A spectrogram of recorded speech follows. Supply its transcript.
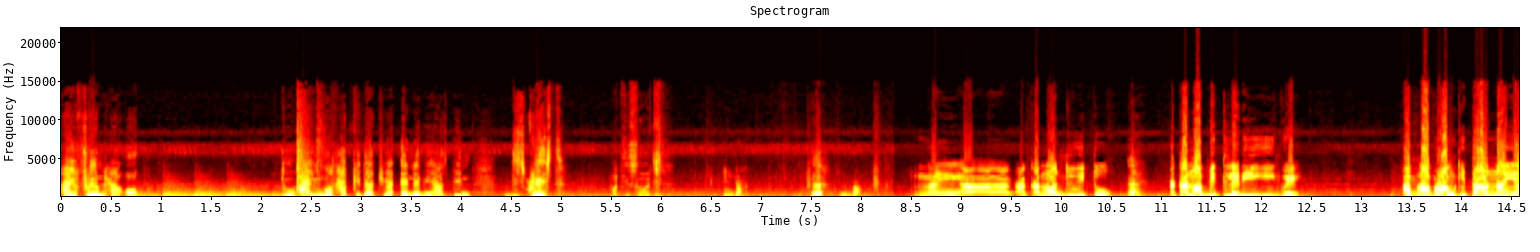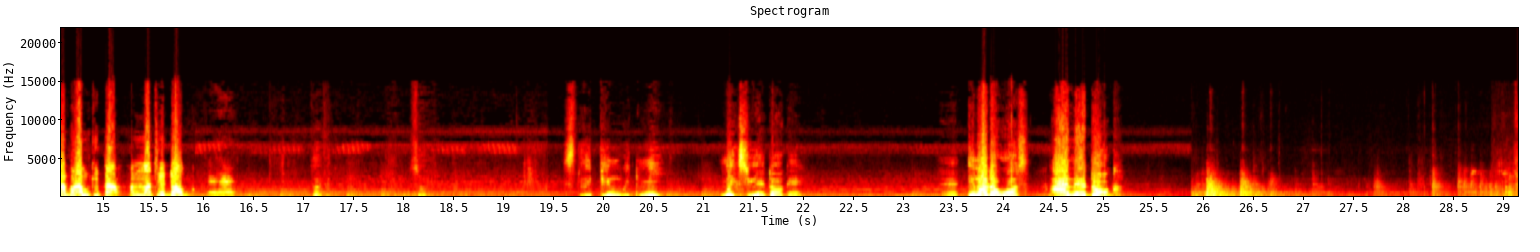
I framed her up. So are you not happy that your enemy has been disgraced? What is all this? Nda. Eh? Nda. Nah, I, I, I cannot do it, oh. Eh? I cannot beat Lady Igwe. Ab Abraham Kita, nah, Abraham Kita. I'm not a dog. Eh. So, sleeping with me makes you a dog, eh? Eh? In other words, I'm a dog. I've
